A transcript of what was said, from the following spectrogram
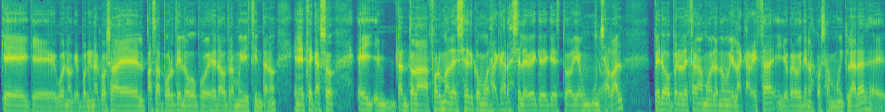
que, bueno, que pone una cosa el pasaporte y luego pues era otra muy distinta, ¿no? En este caso, eh, tanto la forma de ser como la cara se le ve que, es todavía un, chaval pero, pero le están amueblando muy bien la cabeza y yo creo que tiene las cosas muy claras. Eh,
